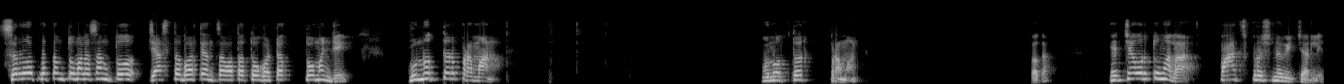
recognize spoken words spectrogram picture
सर्वप्रथम तुम्हाला सांगतो जास्त भर त्यांचा होता तो घटक. तो म्हणजे गुणोत्तर प्रमाण. गुणोत्तर प्रमाण. बघा. ह्याच्यावर तुम्हाला पाच प्रश्न विचारलेत.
